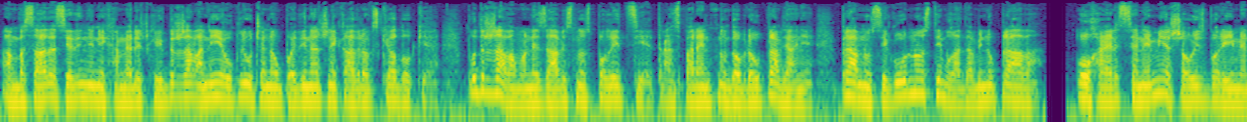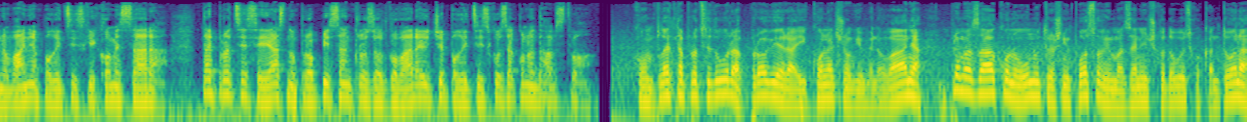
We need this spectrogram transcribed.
Ambasada Sjedinjenih američkih država nije uključena u pojedinačne kadrovske odluke. Podržavamo nezavisnost policije, transparentno dobro upravljanje, pravnu sigurnost i vladavinu prava. OHR se ne miješa u izbori imenovanja policijskih komesara. Taj proces je jasno propisan kroz odgovarajuće policijsko zakonodavstvo. Kompletna procedura provjera i konačnog imenovanja prema zakonu o unutrašnjim poslovima Zeničko-Dobojskog kantona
